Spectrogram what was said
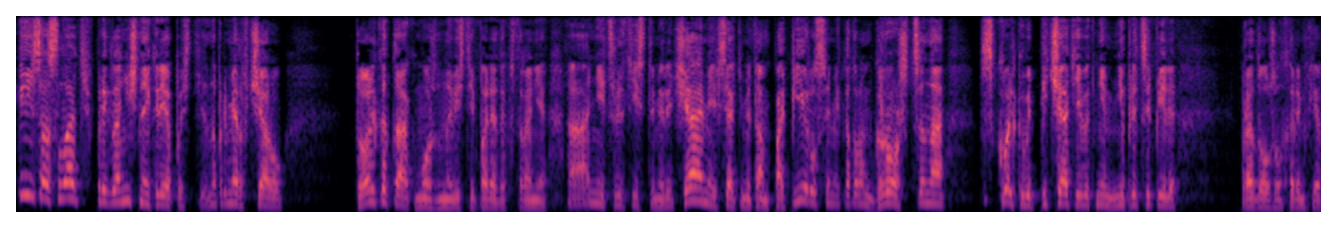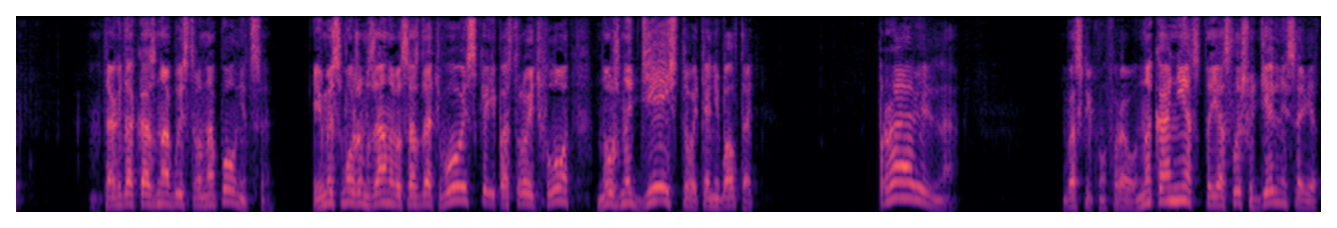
и сослать в приграничные крепости, например, в Чару, только так можно навести порядок в стране, а не цветистыми речами и всякими там папирусами, которым грош цена, сколько бы печати вы к ним не прицепили, — продолжил Харимхеп. Тогда казна быстро наполнится, и мы сможем заново создать войско и построить флот. Нужно действовать, а не болтать. — Правильно! — воскликнул фараон. — Наконец-то я слышу дельный совет.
